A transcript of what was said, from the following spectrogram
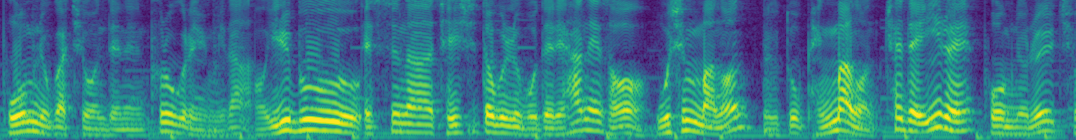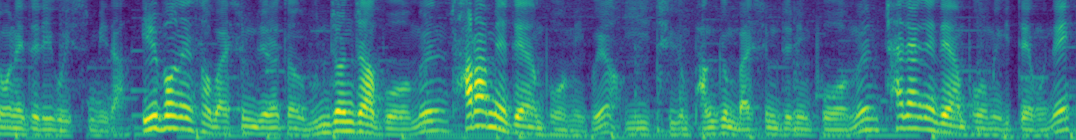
보험료가 지원되는 프로그램입니다. 어, 일부 S나 JCW 모델에 한해서 50만원 그리고 또 100만원 최대 1회 보험료를 지원해드리고 있습니다. 1번에서 말씀드렸던 운전자 보험은 사람에 대한 보험이고요. 이 지금 방금 말씀드린 보험은 차량에 대한 보험이기 때문에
